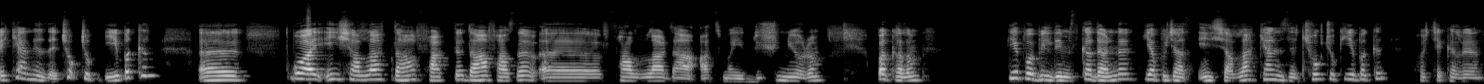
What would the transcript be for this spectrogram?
ve kendinize çok çok iyi bakın. E, bu ay inşallah daha farklı, daha fazla e, fallar daha atmayı düşünüyorum. Bakalım yapabildiğimiz kadarını yapacağız inşallah. Kendinize çok çok iyi bakın. Hoşçakalın.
